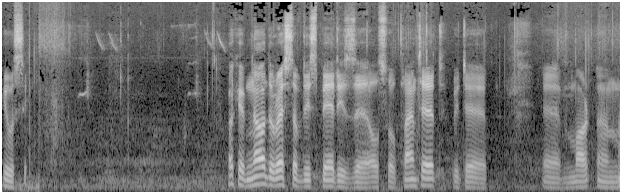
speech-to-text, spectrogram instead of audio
You will see. Okay, now the rest of this bed is uh, also planted with the uh, um,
